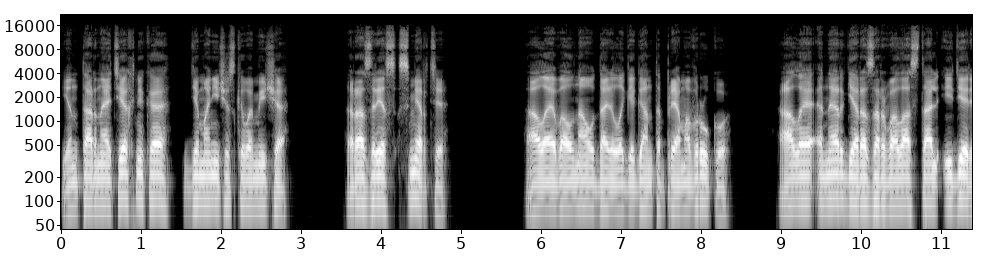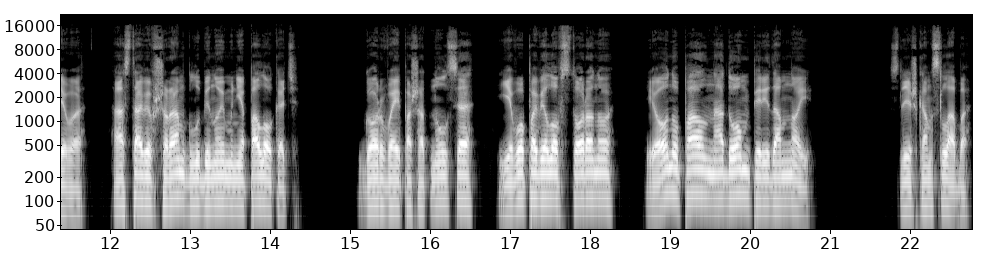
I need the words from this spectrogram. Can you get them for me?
Янтарная техника демонического меча. Разрез смерти. Алая волна ударила гиганта прямо в руку, Алая энергия разорвала сталь и дерево, оставив шрам глубиной мне по локоть. Горвей пошатнулся, его повело в сторону, и он упал на дом передо мной. Слишком слабо.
